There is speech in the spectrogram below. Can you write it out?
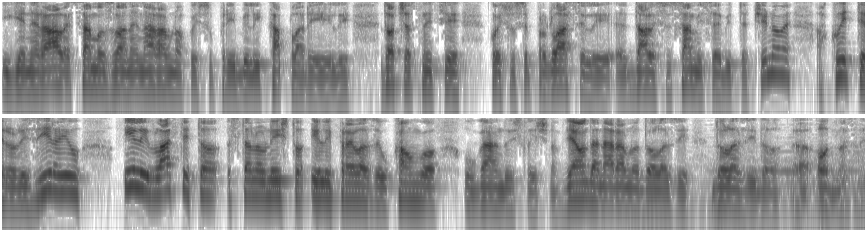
i generale samozvane, naravno koji su prije bili kaplari ili dočasnici koji su se proglasili, dali su sami sebi te činove, a koji teroriziraju ili vlastito stanovništvo ili prelaze u Kongo, Ugandu i slično, gdje onda naravno dolazi, dolazi do uh, odmazde.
